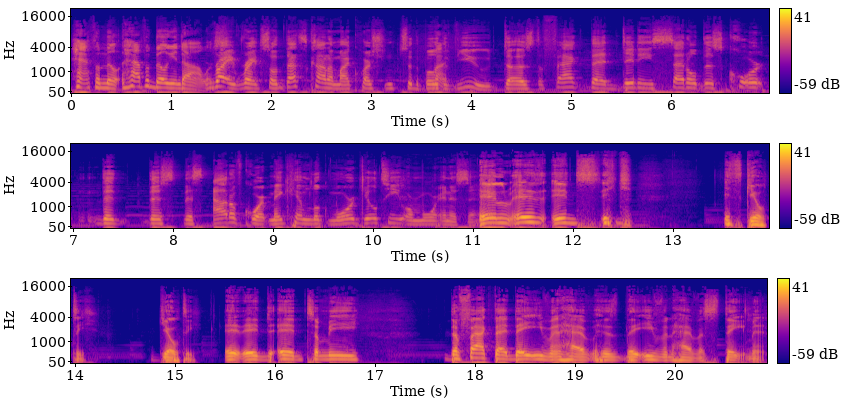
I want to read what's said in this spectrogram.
half a mil, half a billion dollars. Right, right. So that's kind of my question to the both Right. of you. Does the fact that Diddy settled this court, the, this this out of court, make him look more guilty or more innocent? It, it, it's it's guilty, guilty. It, it it to me, the fact that they even have his, they even have a statement.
